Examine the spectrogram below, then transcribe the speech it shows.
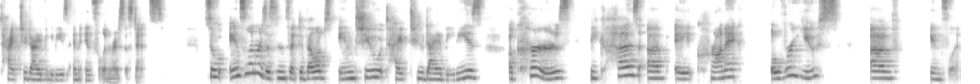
type 2 diabetes and insulin resistance. So, insulin resistance that develops into type 2 diabetes occurs because of a chronic overuse of insulin.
